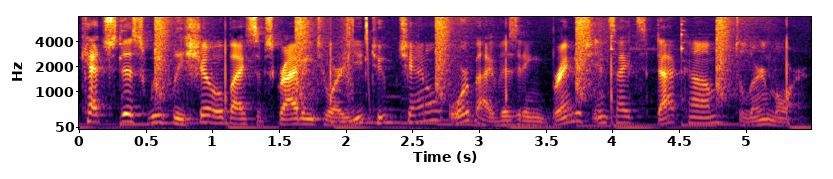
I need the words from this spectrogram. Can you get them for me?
Catch this weekly show by subscribing to our YouTube channel or by visiting brandishinsights.com to learn more.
